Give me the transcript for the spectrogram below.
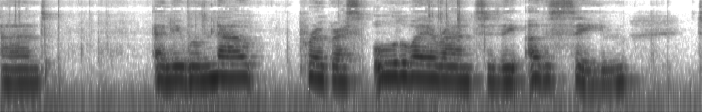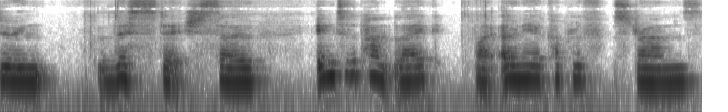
and Ellie will now progress all the way around to the other seam doing this stitch. So into the pant leg by only a couple of strands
